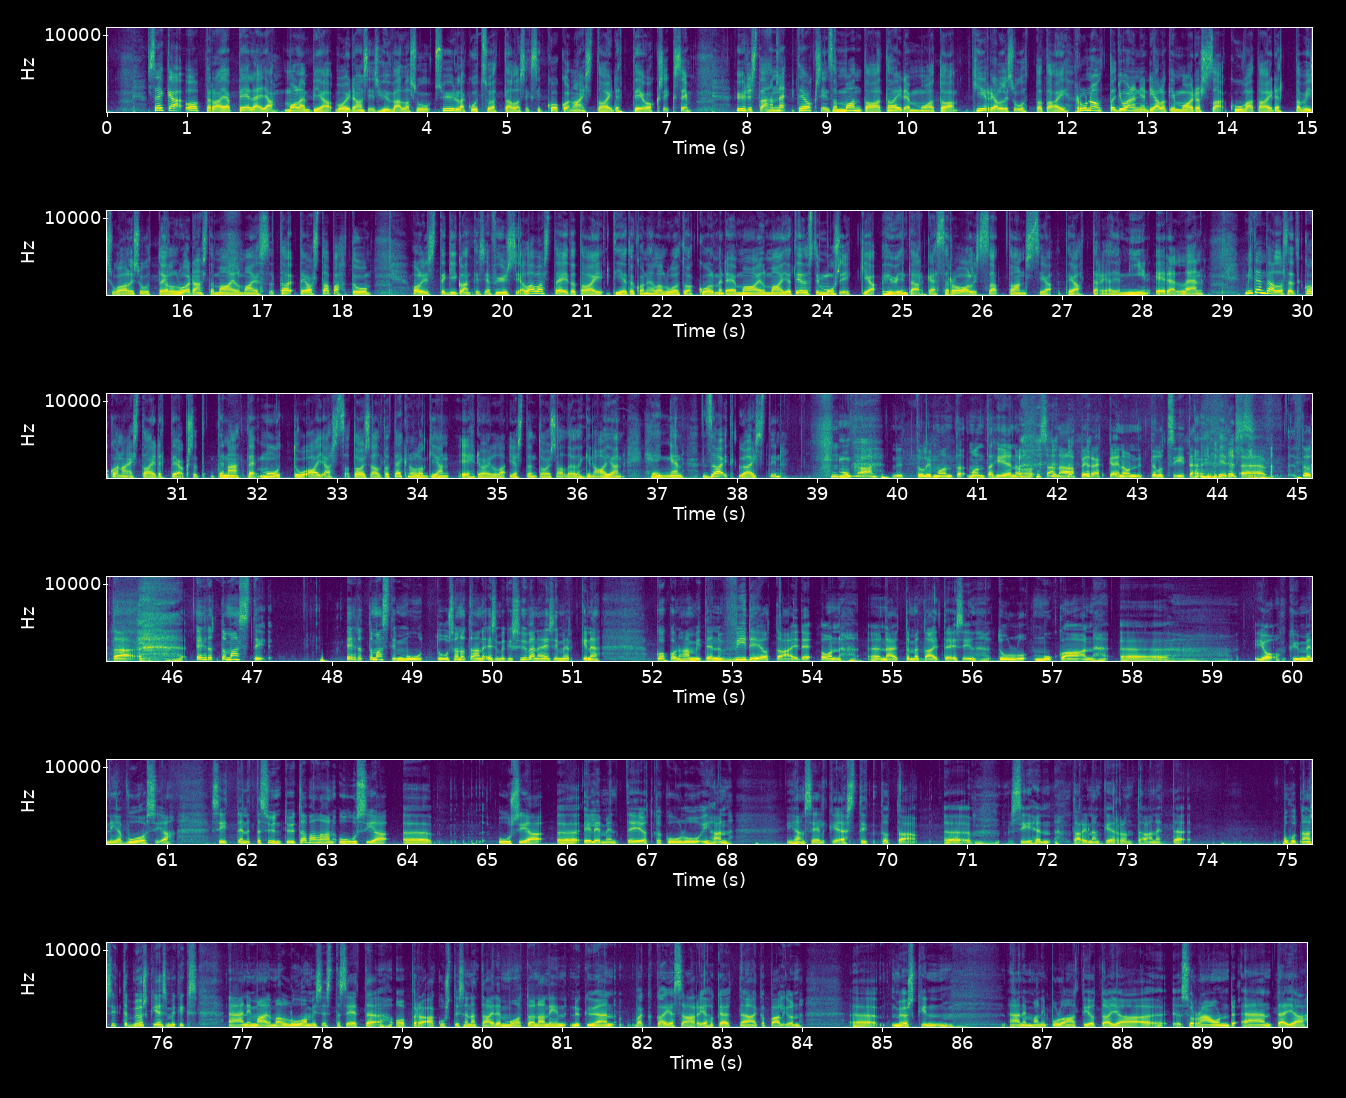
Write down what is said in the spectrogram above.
Sekä operaa ja pelejä, molempia voidaan siis hyvällä su- syyllä kutsua tällaisiksi kokonaistaideteoksiksi. Yhdistäähän ne teoksinsa montaa taidemuotoa, kirjallisuutta tai runoutta juonen ja dialogin muodossa, kuvataidetta, visuaalisuutta, jolla luodaan sitä maailmaa, jossa ta- teos tapahtuu. Oli sitten giganttisia fyysisiä lavasteita tai tietokoneella luotua 3D-maailmaa ja tietysti musiikkia hyvin tärkeässä roolissa, tanssia, teatteria ja niin edelleen. Miten tällaiset kokonaistaideteokset te näette muuttuu ajassa toisaalta teknologian ehdoilla ja sitten toisaalta jotenkin ajan hengen zeitgeistin mukaan. Nyt tuli monta, monta hienoa sanaa peräkkäin, onnittelut siitä. Kiitos. Ää, tota, ehdottomasti, ehdottomasti muuttuu. Sanotaan esimerkiksi hyvänä esimerkkinä kokonaan, miten videotaide on näyttämötaiteisiin tullut mukaan jo kymmeniä vuosia sitten, että syntyy tavallaan uusia, uusia elementtejä, jotka kuuluu ihan ihan selkeästi tota, siihen tarinan kerrontaan, että puhutaan sitten myöskin esimerkiksi äänimaailman luomisesta, se, että opera akustisena taidemuotona, niin nykyään vaikka Kaija Saariaho käyttää aika paljon myöskin äänenmanipulaatiota ja surround-ääntä ja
